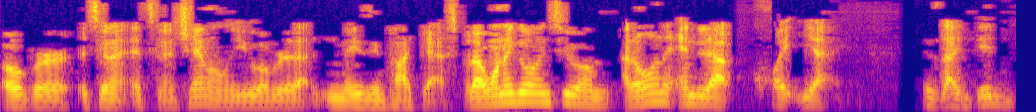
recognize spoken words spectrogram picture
over. It's gonna it's gonna channel you over that amazing podcast. But I want to go into um. I don't want to end it out quite yet because I did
